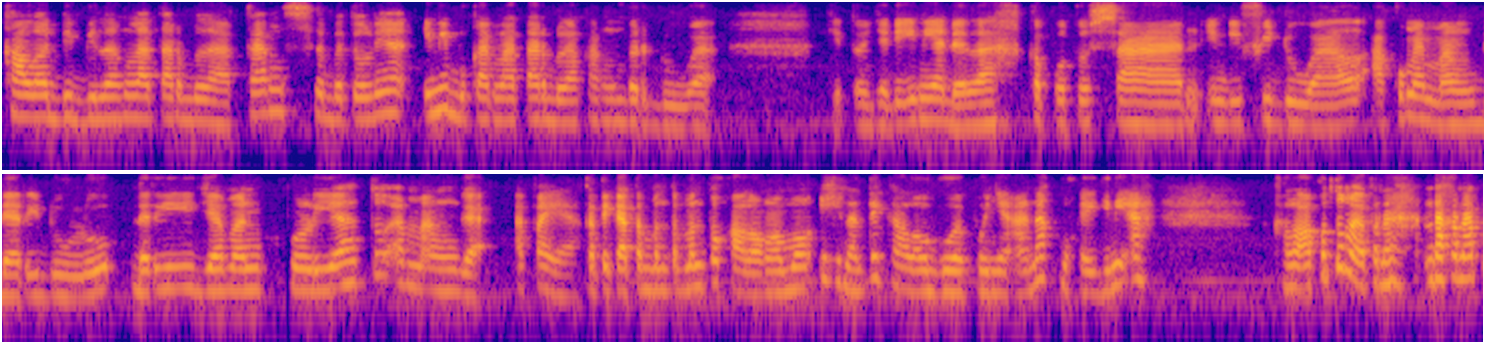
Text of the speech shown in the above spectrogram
kalau dibilang latar belakang, sebetulnya ini bukan latar belakang berdua gitu. Jadi ini adalah keputusan individual. Aku memang dari dulu, dari zaman kuliah tuh emang nggak apa ya. Ketika temen-temen tuh kalau ngomong, ih nanti kalau gue punya anak mau kayak gini ah. Kalau aku tuh nggak pernah, entah kenapa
